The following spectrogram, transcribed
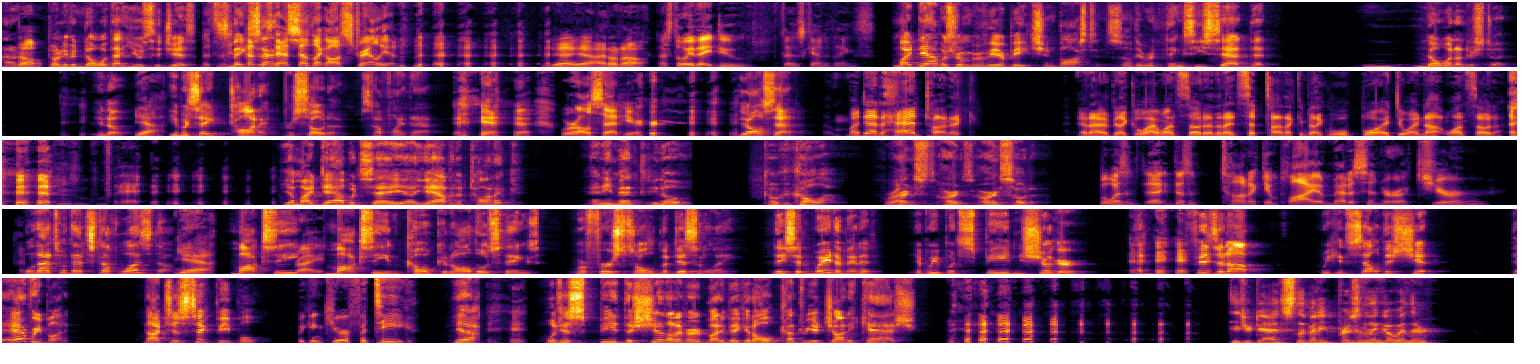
I don't, No. don't even know what that usage is. That's, it makes sense. That sounds like Australian. yeah, yeah. I don't know. That's the way they do those kind of things. My dad was from Revere Beach in Boston, so there were things he said that no one understood. You know, Yeah. he would say tonic for soda, stuff like that. We're all set here. You're all set. My dad had tonic, and I would be like, "Oh, I want soda," and then I'd sip tonic and be like, "Whoa, boy, do I not want soda?" yeah, my dad would say, uh, you having a tonic? And he meant, you know, Coca-Cola, Right. orange, orange, orange soda. but wasn't uh, doesn't tonic imply a medicine or a cure? Well, that's what that stuff was, though. Yeah. Moxie, Right. Moxie and Coke and all those things were first sold medicinally. They said, wait a minute, if we put speed and sugar and fizz it up, we can sell this shit to everybody, not just sick people. We can cure fatigue. Yeah. we'll just speed the shit out of everybody, making a whole country of Johnny Cash. Did your dad slip any prison lingo in there?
